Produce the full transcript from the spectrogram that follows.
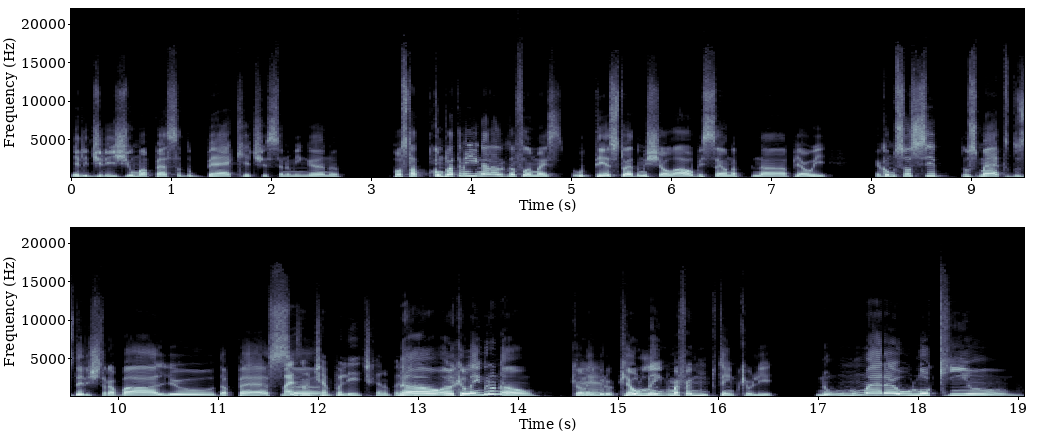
ele dirigiu uma peça do Beckett, se eu não me engano. Posso estar completamente enganado com o que eu tô falando, mas o texto é do Michel Laub e saiu na, na Piauí. É como se fosse os métodos dele de trabalho, da peça. Mas não tinha política no perfil? Não, é que eu lembro, não. Que eu É. lembro, que eu lembro, mas faz muito tempo que eu li. Não, não era o louquinho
